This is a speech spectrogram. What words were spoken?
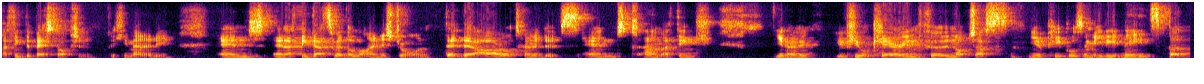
I think, the best option for humanity. And, and I think that's where the line is drawn. That there are alternatives. And um, I think, you know, if you're caring for not just you know people's immediate needs, but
